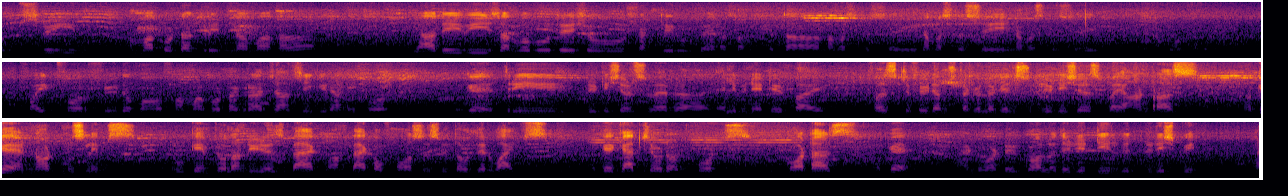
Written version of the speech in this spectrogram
Shri अम्मकोट green नम। या देवी सर्वूतेषु शक्ति संस्कृता नमस्त नमस्त नमस्त नमो नम। फाइट फॉर फ्रीडम ऑफ़ अम्मकोट ग्रा झांसी की रानी four. Okay three Britishers were eliminated by first freedom struggle against Britishers by आंड्रास् okay and Muslims who came to holland years back on back of horses without their wives. Okay captured our forts caught us. okay? And what do you call they did deal with british queen.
